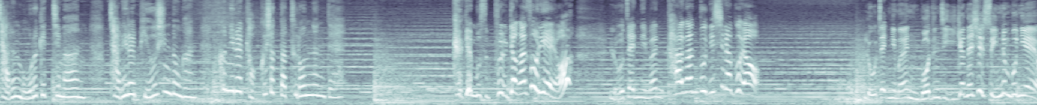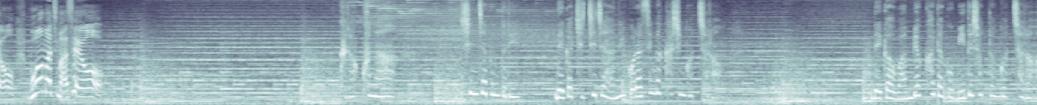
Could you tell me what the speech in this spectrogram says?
잘은 모르겠지만 자리를 비우신 동안 큰일을 겪으셨다 들었는데 그게 무슨 불경한 소리예요? 로제님은 강한 분이시라고요. 로제님은 뭐든지 이겨내실 수 있는 분이에요. 모함하지 마세요. 그렇구나. 신자분들이 내가 지치지 않을 거라 생각하신 것처럼, 내가 완벽하다고 믿으셨던 것처럼,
